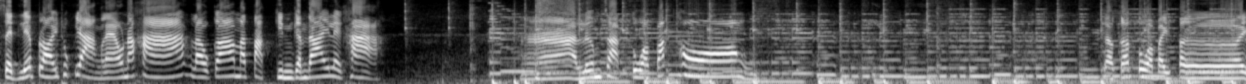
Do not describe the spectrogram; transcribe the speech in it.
เสร็จเรียบร้อยทุกอย่างแล้วนะคะ เราก็มาตักกินกันได้เลยค่ะ อ่า เริ่มจากตัวฟักทอง แล้วก็ตัวใบเตย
